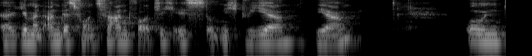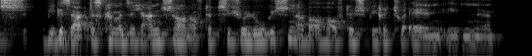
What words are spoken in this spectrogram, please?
äh, jemand anders für uns verantwortlich ist und nicht wir. Ja. Und wie gesagt, das kann man sich anschauen auf der psychologischen, aber auch auf der spirituellen Ebene.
